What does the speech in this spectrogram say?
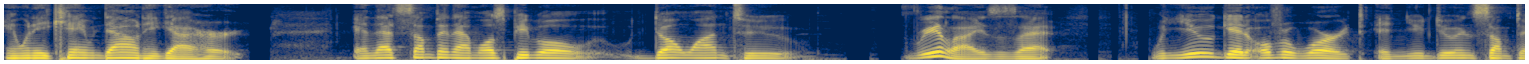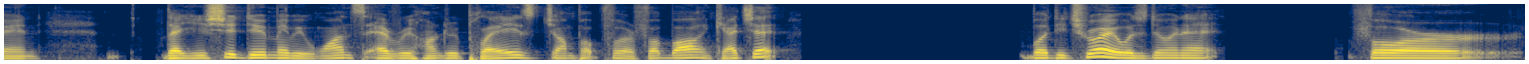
And when he came down, he got hurt. And that's something that most people don't want to realize is that when you get overworked and you're doing something that you should do maybe once every 100 plays, jump up for a football and catch it. But Detroit was doing it for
